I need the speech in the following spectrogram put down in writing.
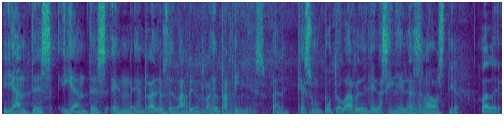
Y antes, y antes en, en radios de barrio, en Radio Pardiñes, ¿vale? Que es un puto barrio de Lleida. Si Lleida es la hostia, ¿vale?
